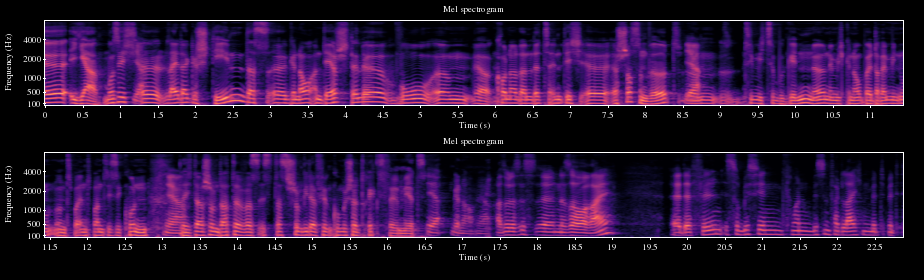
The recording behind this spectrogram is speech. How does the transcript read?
Äh, ja, muss ich Ja. Äh, leider gestehen, dass äh, genau an der Stelle, wo ähm, ja, Connor dann letztendlich äh, erschossen wird, Ja. ähm, ziemlich zu Beginn, ne, nämlich genau bei drei Minuten und 22 Sekunden, Ja. dass ich da schon dachte, was ist das schon wieder für ein komischer Drecksfilm jetzt? Ja, genau. Ja. Also das ist äh, eine Sauerei. Äh, der Film ist so ein bisschen, kann man ein bisschen vergleichen mit, mit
